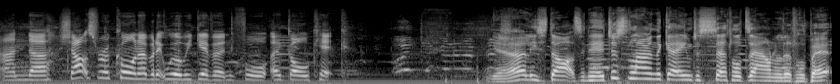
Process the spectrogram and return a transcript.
and uh, shouts for a corner, but it will be given for a goal kick. Yeah, early starts in here, just allowing the game to settle down a little bit.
